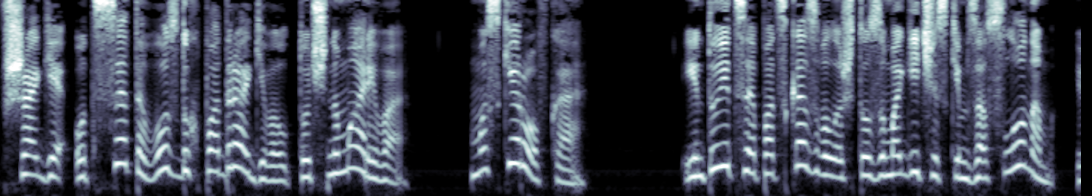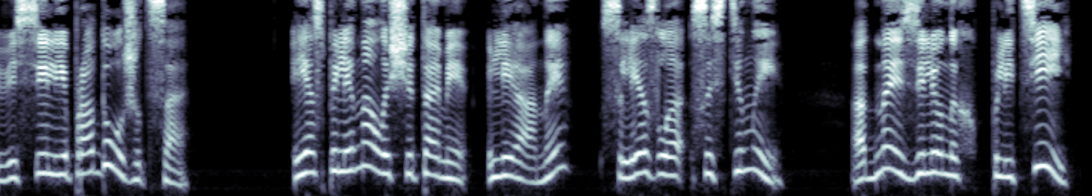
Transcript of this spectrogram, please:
В шаге от сета воздух подрагивал, точно марево. Маскировка. Интуиция подсказывала, что за магическим заслоном веселье продолжится. Я спеленала щитами лианы, слезла со стены. Одна из зеленых плетей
